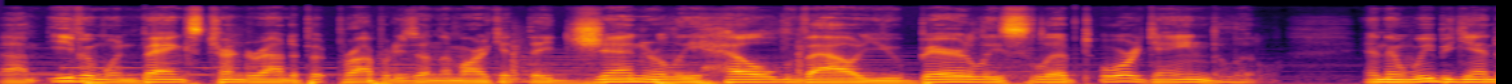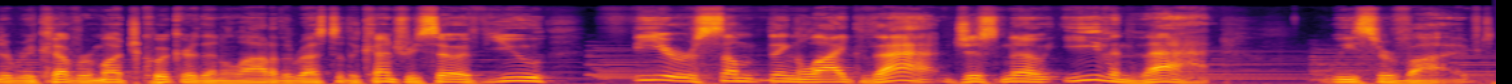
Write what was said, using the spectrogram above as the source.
Um, even when banks turned around to put properties on the market, they generally held value, barely slipped, or gained a little. And then we began to recover much quicker than a lot of the rest of the country. So if you fear something like that, just know even that we survived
